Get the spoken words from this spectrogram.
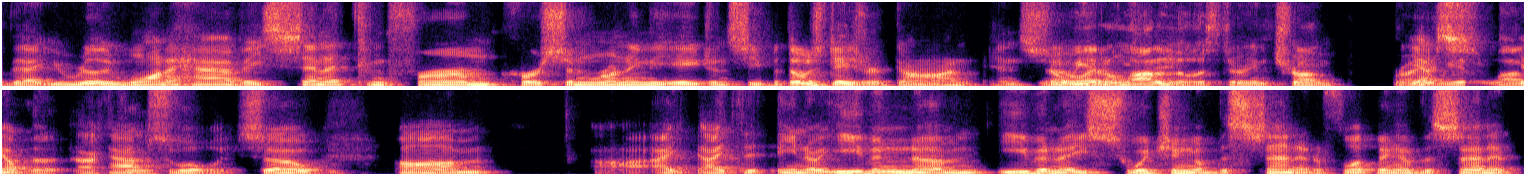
That you really want to have a Senate confirmed person running the agency, but those days are gone. And so no, we had a lot of those during Trump, right? Yes, we had a lot yep, of the absolutely. So um, I, I th- you know, even um, even a switching of the Senate, a flipping of the Senate,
